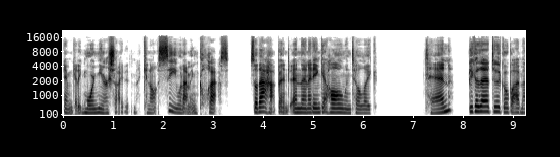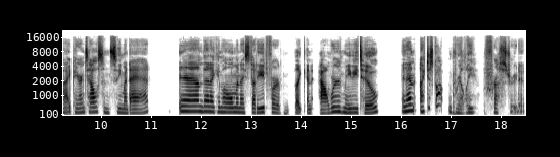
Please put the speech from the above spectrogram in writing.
am getting more nearsighted and I cannot see when I'm in class. So that happened. And then I didn't get home until like 10 because I had to go by my parents' house and see my dad. And then I came home and I studied for like an hour, maybe two. And then I just got really frustrated.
